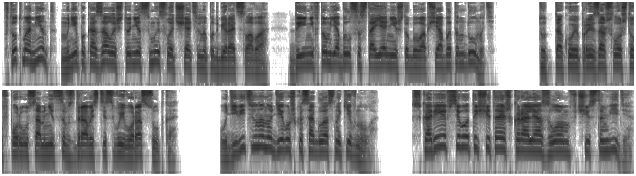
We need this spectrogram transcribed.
В тот момент мне показалось, что нет смысла тщательно подбирать слова, да и не в том я был в состоянии, чтобы вообще об этом думать. Тут такое произошло, что впору усомниться в здравости своего рассудка. Удивительно, но девушка согласно кивнула. «Скорее всего, ты считаешь короля злом в чистом виде.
